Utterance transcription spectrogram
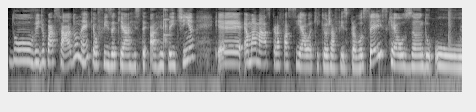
do vídeo passado, né, que eu fiz aqui a, a receitinha. É, é uma máscara facial aqui que eu já fiz pra vocês, que é usando o,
